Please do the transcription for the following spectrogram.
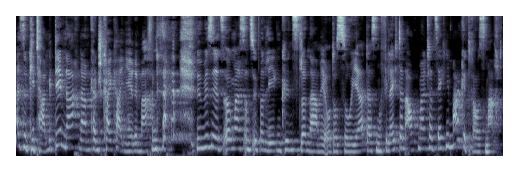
also Gitar, mit dem Nachnamen kannst du keine Karriere machen. Wir müssen jetzt irgendwas uns überlegen, Künstlername oder so, ja, dass man vielleicht dann auch mal tatsächlich eine Marke draus macht.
